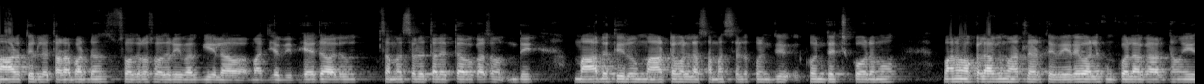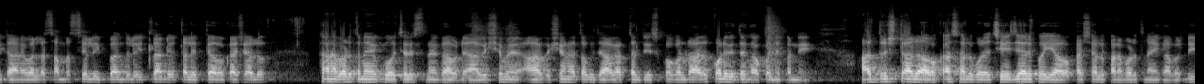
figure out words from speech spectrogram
మారుతీరులో తడబడ్డం సోదర సోదరి వర్గీయుల మధ్య విభేదాలు సమస్యలు తలెత్తే అవకాశం ఉంది. మారుతీరు మాట వల్ల సమస్యలు కొని కొని తెచ్చుకోవడము. మనం ఒకలాగా మాట్లాడితే వేరే వాళ్ళకి ఇంకోలాగా అర్థమయ్యి దానివల్ల సమస్యలు ఇబ్బందులు ఇట్లాంటివి తలెత్తే అవకాశాలు కనబడుతున్నాయి గోచరిస్తున్నాయి కాబట్టి ఆ విషయమే ఆ విషయంలో తగు జాగ్రత్తలు తీసుకోగలరు. అనుకోని విధంగా కొన్ని కొన్ని అదృష్టాలు అవకాశాలు కూడా చేజారిపోయే అవకాశాలు కనబడుతున్నాయి కాబట్టి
